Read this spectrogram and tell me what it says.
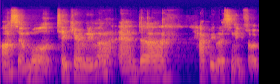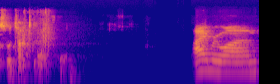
Awesome. Well, take care, Lila, and uh, happy listening, folks. We'll talk to you soon. Bye, everyone.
